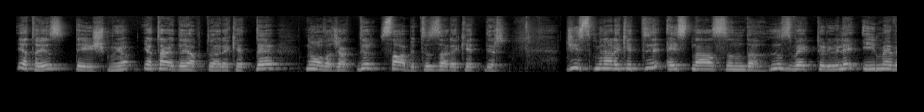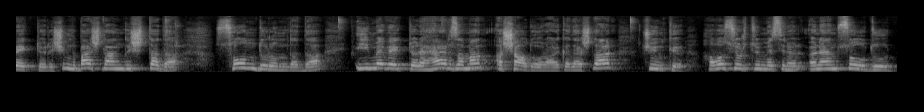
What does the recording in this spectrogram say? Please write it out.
Yatay hız değişmiyor. Yatayda yaptığı harekette ne olacaktır? Sabit hız harekettir. Cismin hareketi esnasında hız vektörü ile ivme vektörü. Şimdi başlangıçta da son durumda da ivme vektörü her zaman aşağı doğru arkadaşlar. Çünkü hava sürtünmesinin önemsiz olduğu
